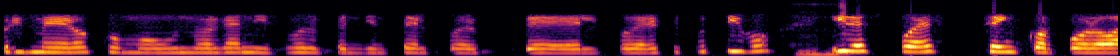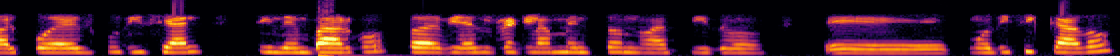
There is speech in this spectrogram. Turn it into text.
primero como un organismo dependiente del poder, del poder ejecutivo y después se incorporó al poder judicial sin embargo todavía el reglamento no ha sido eh, modificado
